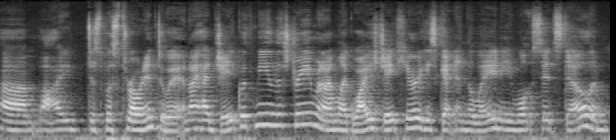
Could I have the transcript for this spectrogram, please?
um, I just was thrown into it, and I had Jake with me in this dream, and I'm like, why is Jake here? He's getting in the way, and he won't sit still, and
